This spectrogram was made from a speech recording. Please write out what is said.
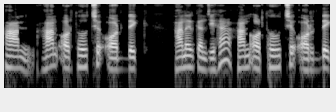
হান। হান অর্থ হচ্ছে অর্ধেক। হানের কাঞ্জি হ্যাঁ? হান অর্থ হচ্ছে অর্ধেক।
